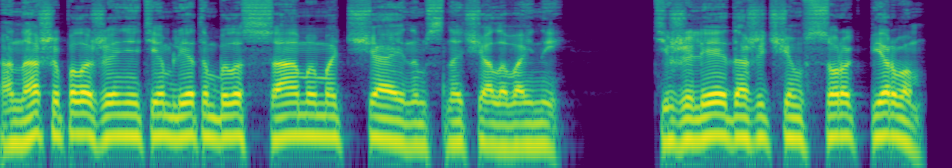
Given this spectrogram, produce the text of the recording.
А наше положение тем летом было самым отчаянным с начала войны. Тяжелее даже, чем в 41-м,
